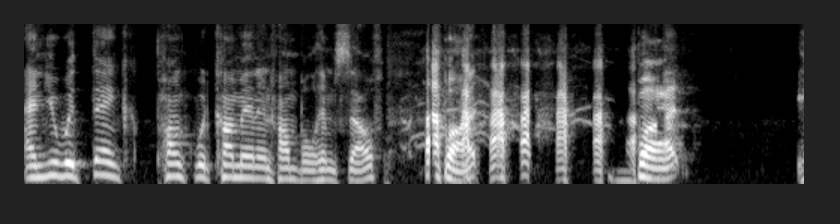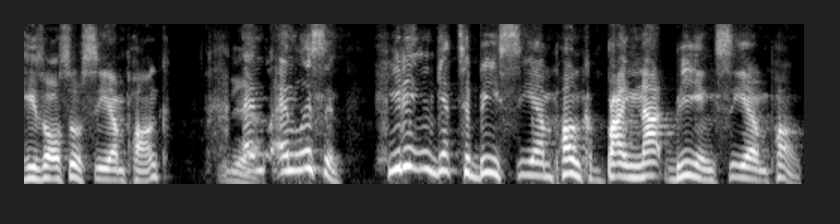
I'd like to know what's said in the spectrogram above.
and you would think Punk would come in and humble himself, but but he's also CM Punk. Yeah. And and listen, he didn't get to be CM Punk by not being CM Punk.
